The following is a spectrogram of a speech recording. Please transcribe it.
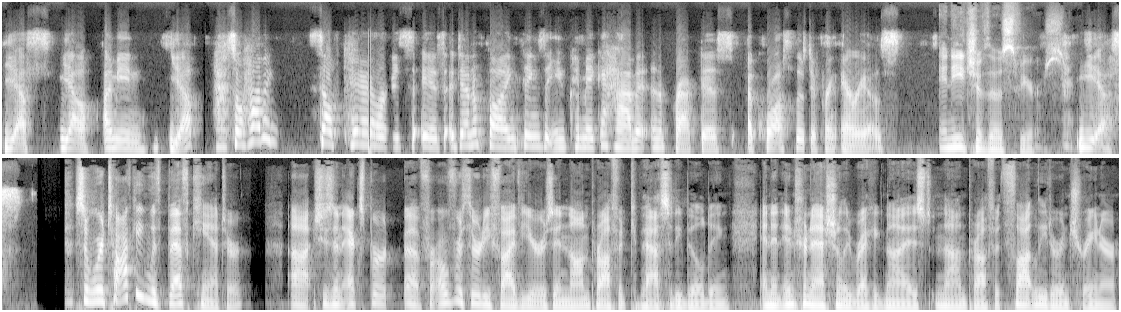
Yes. Yeah. I mean, yep. So having self-care is is identifying things that you can make a habit and a practice across those different areas. in each of those spheres Yes. So we're talking with Beth Kanter. Uh, she's an expert uh, for over 35 years in nonprofit capacity building and an internationally recognized nonprofit thought leader and trainer.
